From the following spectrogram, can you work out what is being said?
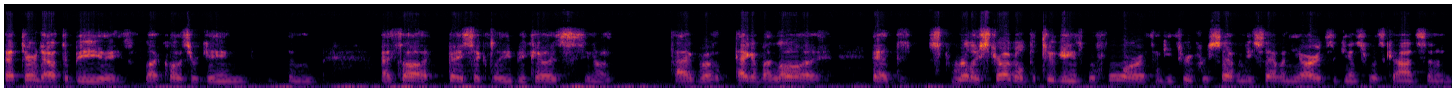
that turned out to be a lot closer game than I thought. Basically, because you know Tagovailoa had really struggled the two games before. I think he threw for 77 yards against Wisconsin and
